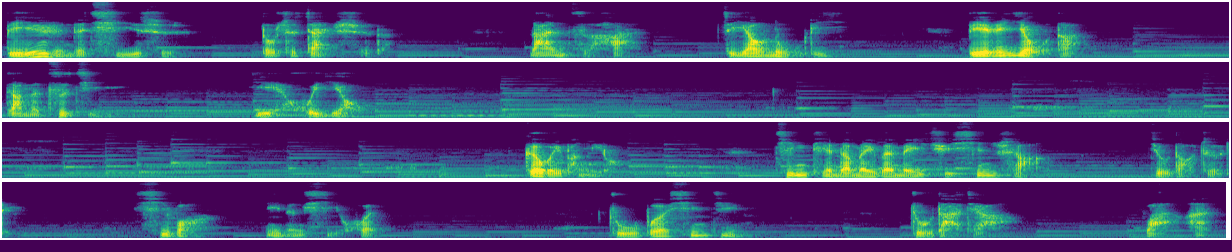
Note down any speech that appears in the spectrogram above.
别人的歧视都是暂时的。男子汉只要努力，别人有的，咱们自己也会有。各位朋友，今天的美文美曲欣赏。就到这里，希望你能喜欢。主播心静，祝大家晚安。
